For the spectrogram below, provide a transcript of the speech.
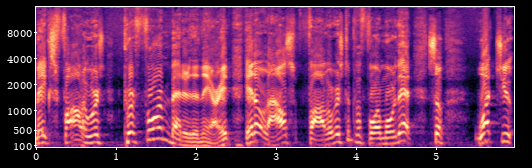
makes followers perform better than they are. It, it allows followers to perform more than that. So what you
